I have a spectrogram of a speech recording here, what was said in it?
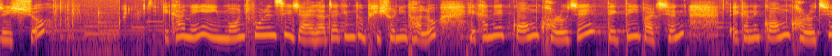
দৃশ্য। এখানে এই মন্টমোরেন্সি জায়গাটা কিন্তু ভীষণই ভালো। এখানে কম খরচে দেখতেই পাচ্ছেন, এখানে কম খরচে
